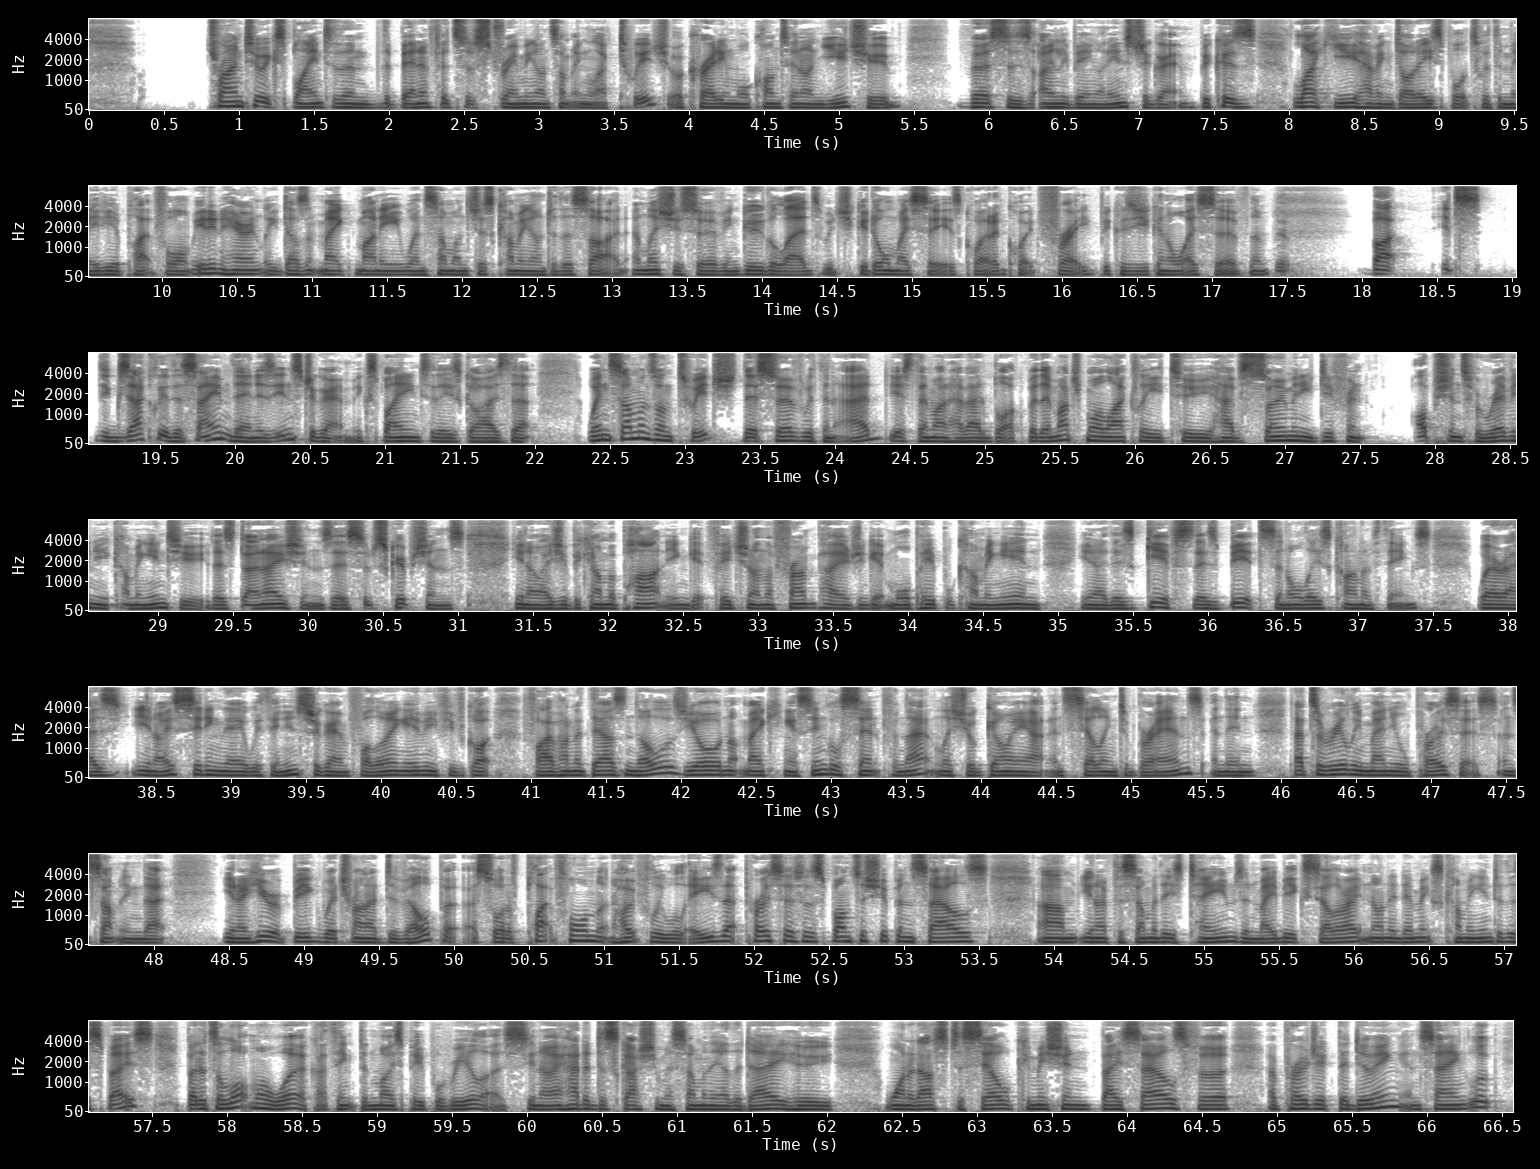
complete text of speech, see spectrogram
trying to explain to them the benefits of streaming on something like Twitch or creating more content on YouTube versus only being on Instagram. Because, like you having Dot Esports with the media platform, it inherently doesn't make money when someone's just coming onto the site, unless you're serving Google ads, which you could almost see as quote unquote free because you can always serve them. Yep. But it's exactly the same then as Instagram, explaining to these guys that when someone's on Twitch, they're served with an ad. Yes, they might have ad block, but they're much more likely to have so many different options for revenue coming into you. There's donations, there's subscriptions. You know, as you become a partner, you can get featured on the front page and get more people coming in. You know, there's gifts, there's bits, and all these kind of things. Whereas, you know, sitting there with an Instagram following, even if you've got $500,000, you're not making a single cent from that unless you're going out and selling to brands. And then that's a really manual process and something that, you know, here at Big, we're trying to develop a, a sort of platform that hopefully will ease that process of sponsorship and sales, um, you know, for some of these teams and maybe accelerate non endemics coming into the space but it's a lot more work, I think, than most people realize. You know, I had a discussion with someone the other day who wanted us to sell commission based sales for a project they're doing and saying, look,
